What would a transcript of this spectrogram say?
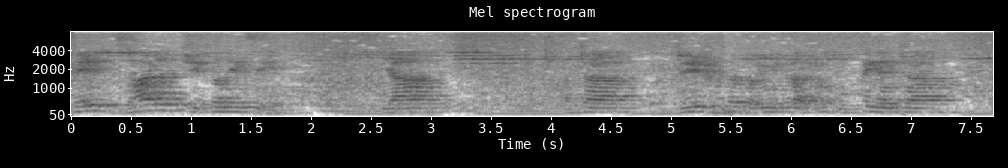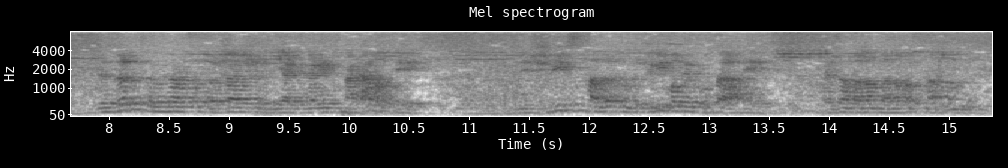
हे झाड चेतनेचे या आमच्या ज्येष्ठ कविमित्र अशोक गुप्ते यांच्या गझल संग्रहाचं प्रकाशन या ठिकाणी ठाण्यामध्ये जे श्री स्थानक नगरीमध्ये होत आहे त्याचा मला मनापासून आनंद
